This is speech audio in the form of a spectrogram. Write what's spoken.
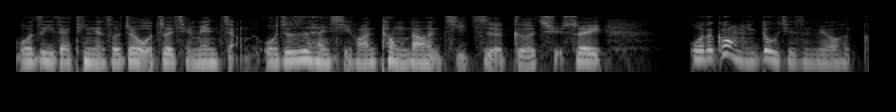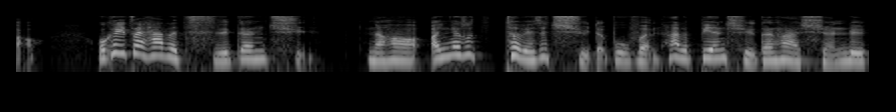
我自己在听的时候，就我最前面讲的，我就是很喜欢痛到很极致的歌曲，所以我的共鸣度其实没有很高。我可以在它的词跟曲，然后啊，应该说特别是曲的部分，它的编曲跟它的旋律，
